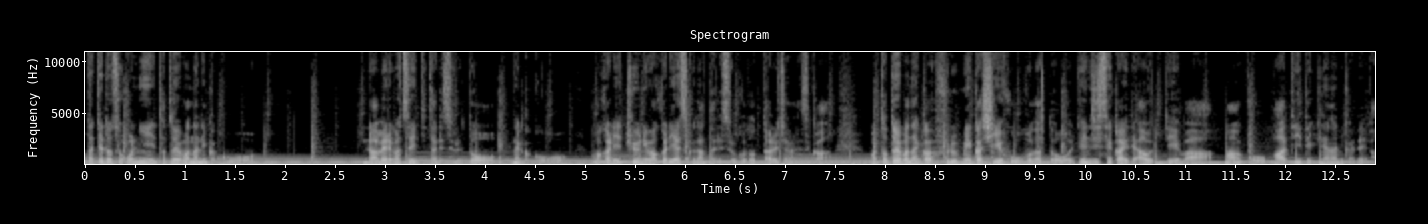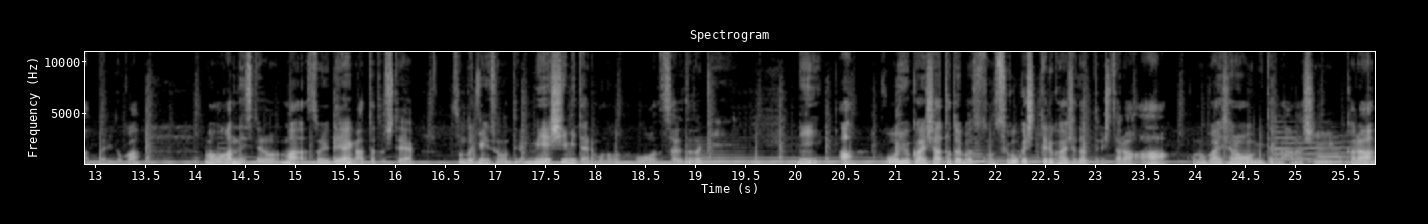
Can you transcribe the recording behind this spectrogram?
だけどそこに、例えば何かこう、ラベルがついてたりすると、なんかこう、分かり、急に分かりやすくなったりすることってあるじゃないですか。まあ、例えば何か古めかしい方法だと、現実世界で会うって言えば、まあこう、パーティー的な何かであったりとか、まあわかんないですけど、まあそういう出会いがあったとして、その時にその名刺みたいなものを渡された時に、あ、こういう会社、例えばそのすごく知ってる会社だったりしたら、ああ、この会社のみたいな話から、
